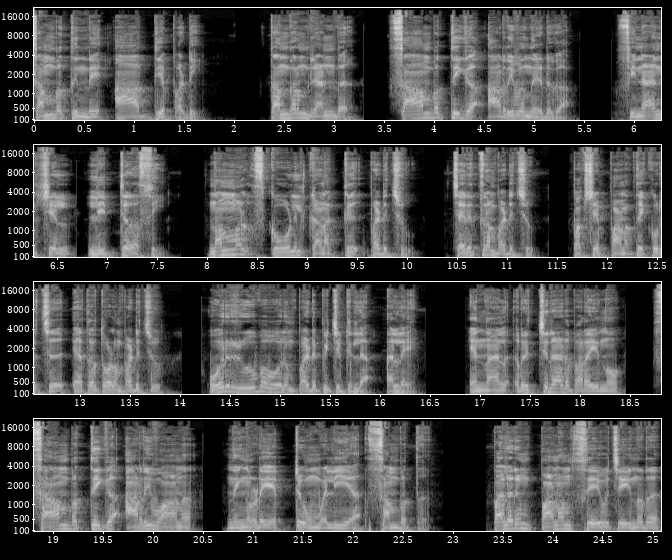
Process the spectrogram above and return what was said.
സമ്പത്തിന്റെ ആദ്യ പടി. തന്ത്രം രണ്ട് സാമ്പത്തിക അറിവ് നേടുക. ഫിനാൻഷ്യൽ ലിറ്ററസി നമ്മൾ സ്കൂളിൽ കണക്ക് പഠിച്ചു ചരിത്രം പഠിച്ചു പക്ഷെ പണത്തെക്കുറിച്ച് എത്രത്തോളം പഠിച്ചു? ഒരു രൂപ പോലും പഠിപ്പിച്ചിട്ടില്ല അല്ലേ? എന്നാൽ റിച്ച് ഡാഡ് പറയുന്നു സാമ്പത്തിക അറിവാണ് നിങ്ങളുടെ ഏറ്റവും വലിയ സമ്പത്ത്. പലരും പണം സേവ് ചെയ്യുന്നത്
